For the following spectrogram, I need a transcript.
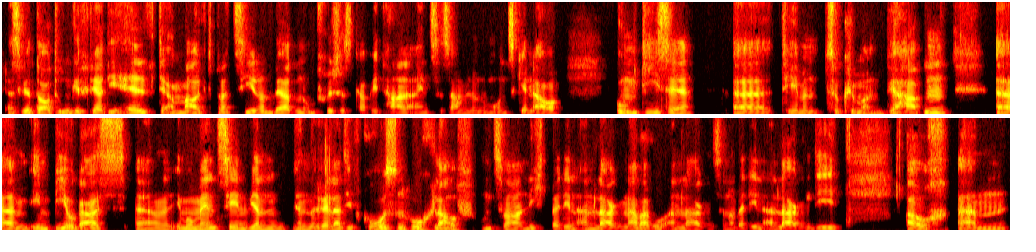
dass wir dort ungefähr die Hälfte am Markt platzieren werden, um frisches Kapital einzusammeln und um uns genau um diese äh, Themen zu kümmern. Wir haben ähm, Im Biogas äh, im Moment sehen wir einen, einen, relativ großen Hochlauf und zwar nicht bei den Anlagen, Navarro-Anlagen, sondern bei den Anlagen, die auch ähm,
